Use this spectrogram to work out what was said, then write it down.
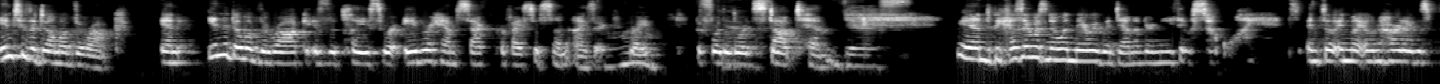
into the Dome of the Rock. And in the Dome of the Rock is the place where Abraham sacrificed his son Isaac, mm. right? Before the yes. Lord stopped him. Yes. And because there was no one there, we went down underneath. It was so quiet. And so in my own heart, I was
